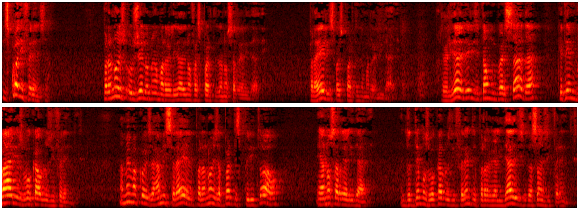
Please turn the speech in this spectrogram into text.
Diz qual a diferença? Para nós, o gelo não é uma realidade, não faz parte da nossa realidade. Para eles, faz parte de uma realidade. A realidade deles é tão versada que tem vários vocábulos diferentes. A mesma coisa, Am Israel, para nós, a parte espiritual é a nossa realidade. Então temos vocábulos diferentes para realidades e situações diferentes.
